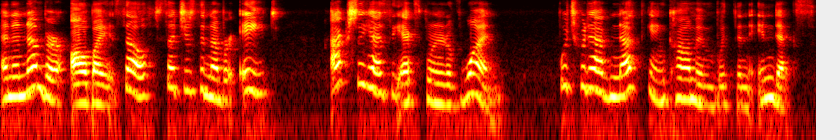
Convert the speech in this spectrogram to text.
And a number all by itself, such as the number 8, actually has the exponent of 1, which would have nothing in common with an index.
